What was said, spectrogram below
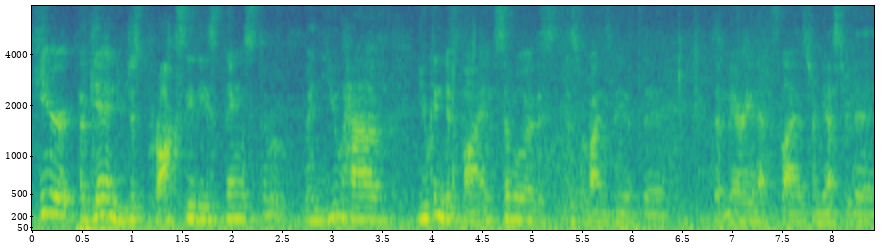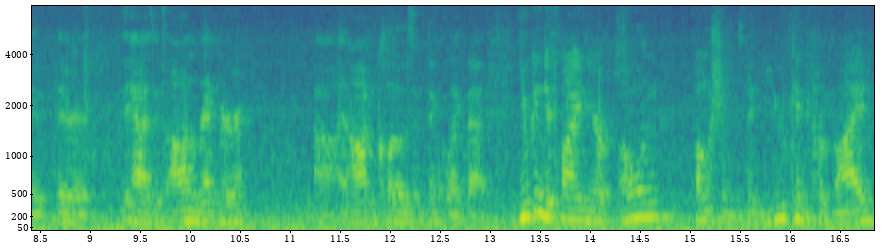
Here, again, you just proxy these things through. When you have, you can define, similar, this, this reminds me of the, the marionette slides from yesterday. There, it has its on render uh, and on close and things like that. You can define your own functions that you can provide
